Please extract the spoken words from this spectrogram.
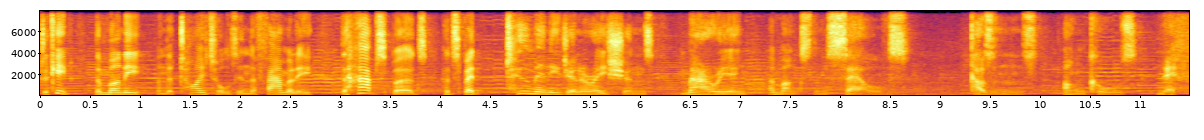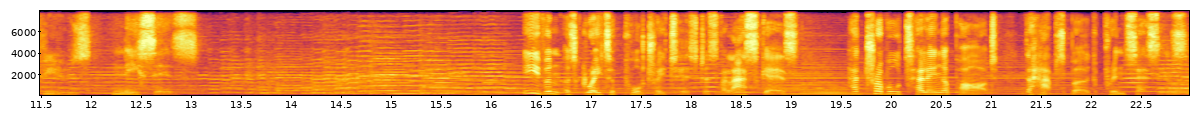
To keep the money and the titles in the family, the Habsburgs had spent too many generations marrying amongst themselves cousins, uncles, nephews, nieces. Even as great a portraitist as Velázquez had trouble telling apart the Habsburg princesses.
